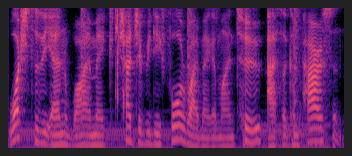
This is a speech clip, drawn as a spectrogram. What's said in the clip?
Watch to the end why I make ChatGPT 4 write Megamind 2 as a comparison.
